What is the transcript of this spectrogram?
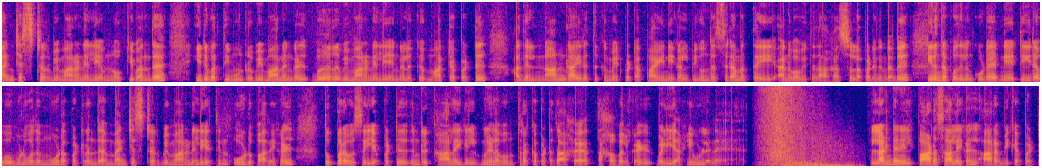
மான்செஸ்டர் விமான நிலையம் நோக்கி வந்த இருபத்தி மூன்று விமானங்கள் வேறு விமான நிலையங்களுக்கு மாற்றப்பட்டு அதில் நான்காயிரத்துக்கும் மேற்பட்ட பயணிகள் மிகுந்த சிரமத்தை அனுபவித்ததாக சொல்லப்படுகின்றது. இருந்த போதிலும் கூட நேற்று இரவு முழுவதும் மூடப்பட்டிருந்த மான்செஸ்டர் விமான நிலையத்தின் ஓடுபாதைகள் துப்புரவு செய்யப்பட்டு இன்று காலையில் மீளவும் திறக்கப்பட்டதாக தகவல்கள் வெளியாகியுள்ளன. லண்டனில் பாடசாலைகள் ஆரம்பிக்கப்பட்ட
